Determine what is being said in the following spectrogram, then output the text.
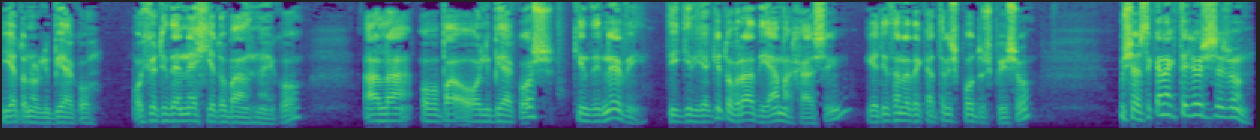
για τον Ολυμπιακό. Όχι ότι δεν έχει για τον Παναθηναϊκό, αλλά ο, ο Ολυμπιακός κινδυνεύει την Κυριακή το βράδυ άμα χάσει, γιατί θα είναι 13 πόντους πίσω, ουσιαστικά να έχει τελειώσει η σεζόν.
